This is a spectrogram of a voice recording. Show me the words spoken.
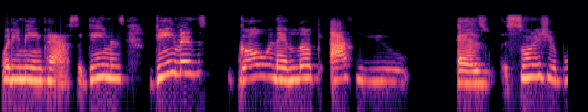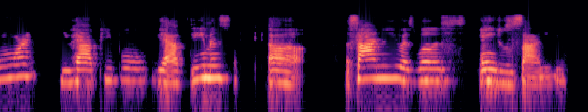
What do you mean, Pastor? Demons, demons go and they look after you as, as soon as you're born. You have people, you have demons uh, assigned to you as well as angels assigned to you.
